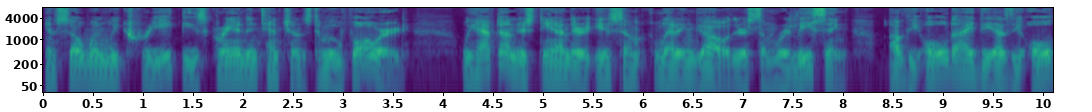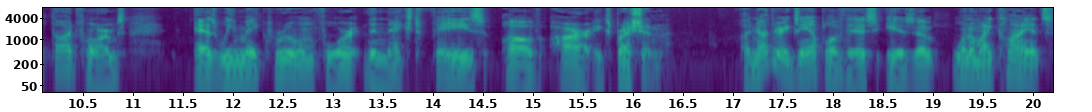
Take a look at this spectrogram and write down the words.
And so when we create these grand intentions to move forward, we have to understand there is some letting go. There's some releasing of the old ideas, the old thought forms, as we make room for the next phase of our expression. Another example of this is uh, one of my clients,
